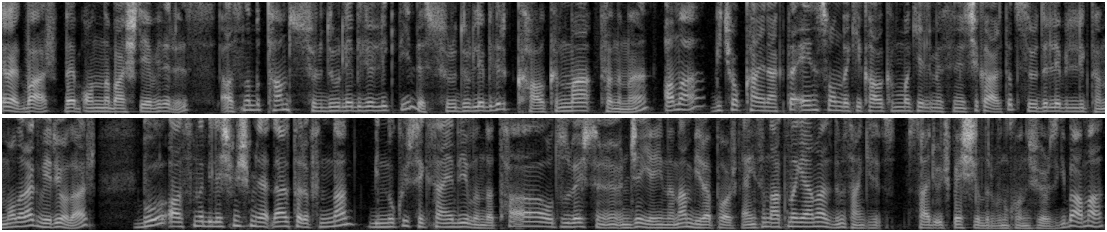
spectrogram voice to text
Evet var ve onunla başlayabiliriz. Aslında bu tam sürdürülebilirlik değil de sürdürülebilir kalkınma tanımı ama birçok kaynakta en sondaki kalkınma kelimesini çıkartıp sürdürülebilirlik tanımı olarak veriyorlar. Bu aslında Birleşmiş Milletler tarafından 1987 yılında ta 35 sene önce yayınlanan bir rapor. Yani insanın aklına gelmez değil mi? Sanki sadece 3-5 yıldır bunu konuşuyoruz gibi ama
